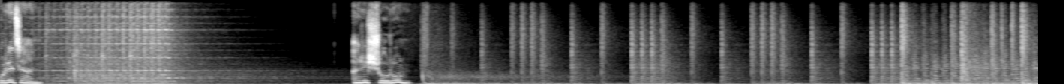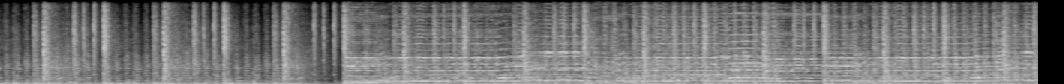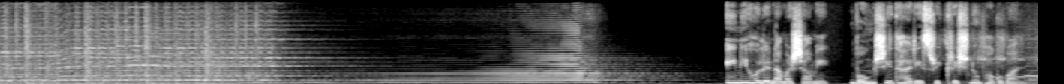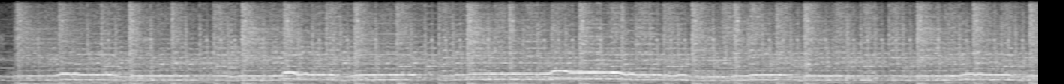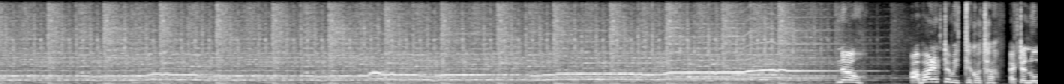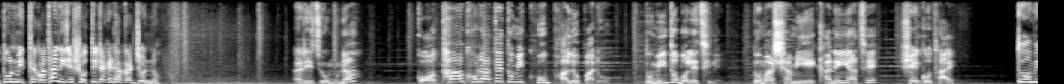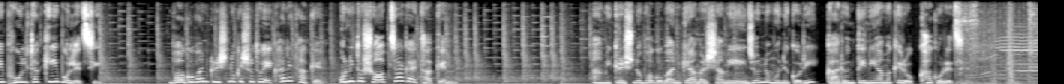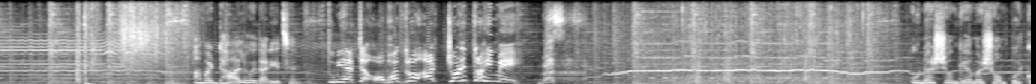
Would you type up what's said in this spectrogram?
সরে যান। আরে সরুন। হলেন আমার স্বামী বংশীধারী শ্রীকৃষ্ণ ভগবান। নাও আবার একটা মিথ্যে কথা। একটা নতুন মিথ্যে কথা নিজের সত্যিটাকে ঢাকার জন্য। আরে যমুনা কথা ঘোরাতে তুমি খুব ভালো পারো। তুমিই তো বলেছিলে তোমার স্বামী এখানেই আছে সে কোথায়? তো আমি ভুলটা কি বলেছি? ভগবান কৃষ্ণকে শুধু এখানে থাকেন উনি তো সব জায়গায় থাকেন। আমি কৃষ্ণ ভগবানকে আমার স্বামী এই জন্য মনে করি কারণ তিনি আমাকে রক্ষা করেছেন। আমার ঢাল হয়ে দাঁড়িয়েছেন। তুমি একটা অভদ্র আর চরিত্রহীন মেয়ে। ওনার সঙ্গে আমার সম্পর্ক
